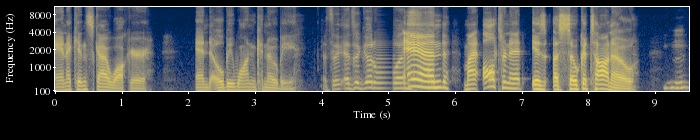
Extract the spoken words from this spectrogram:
Anakin Skywalker and Obi Wan Kenobi, It's a it's a good one. and my alternate is Ahsoka Tano Mhm.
